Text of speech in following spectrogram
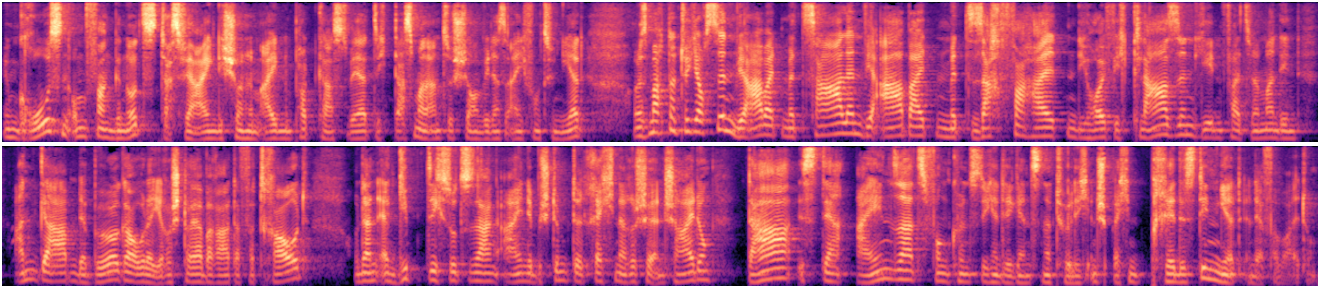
im großen Umfang genutzt. Das wäre eigentlich schon im eigenen Podcast wert, sich das mal anzuschauen, wie das eigentlich funktioniert. Und es macht natürlich auch Sinn. Wir arbeiten mit Zahlen, wir arbeiten mit Sachverhalten, die häufig klar sind, jedenfalls wenn man den Angaben der Bürger oder ihrer Steuerberater vertraut. Und dann ergibt sich sozusagen eine bestimmte rechnerische Entscheidung. Da ist der Einsatz von künstlicher Intelligenz natürlich entsprechend prädestiniert in der Verwaltung.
